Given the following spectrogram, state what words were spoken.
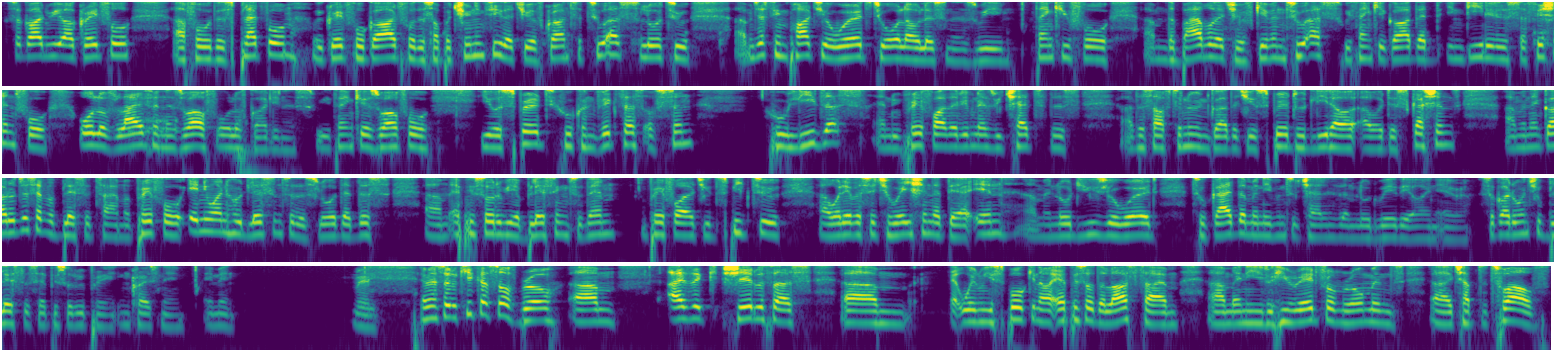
So, God, we are grateful uh, for this platform. We're grateful, God, for this opportunity that you have granted to us, Lord, to um, just impart your words to all our listeners. We thank you for um, the Bible that you have given to us. We thank you, God, that indeed it is sufficient for all of life and as well for all of godliness. We thank you as well for your Spirit who convicts us of sin who leads us. And we pray, Father, that even as we chat this uh, this afternoon, God, that your Spirit would lead our, our discussions. Um, and then God would just have a blessed time. I pray for anyone who would listen to this, Lord, that this um, episode would be a blessing to them. I pray, Father, that you'd speak to uh, whatever situation that they are in. Um, and Lord, use your word to guide them and even to challenge them, Lord, where they are in error. So, God, won't you bless this episode, we pray. In Christ's name, amen. Amen. Amen. so to kick us off, bro, um, Isaac shared with us um, when we spoke in our episode the last time, um, and he he read from Romans uh, chapter twelve.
